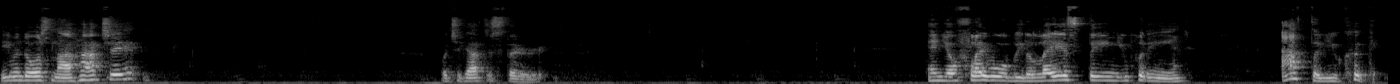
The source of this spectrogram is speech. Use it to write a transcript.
Even though it's not hot yet, but you got to stir it. And your flavor will be the last thing you put in after you cook it.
